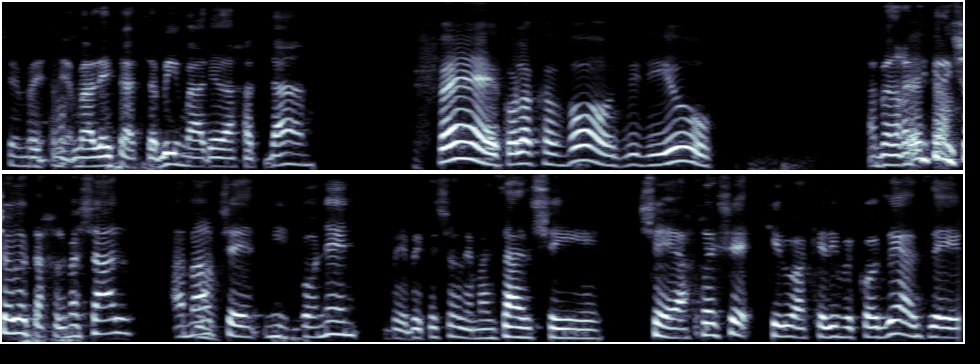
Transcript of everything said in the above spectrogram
שמעלה את העצבים, מעלה לחץ דם? יפה, כל הכבוד, בדיוק. אבל רציתי לשאול אותך, למשל, אמרת שנתבונן בקשר למזל, ש... שאחרי שכאילו הכלים וכל זה, אז אה,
